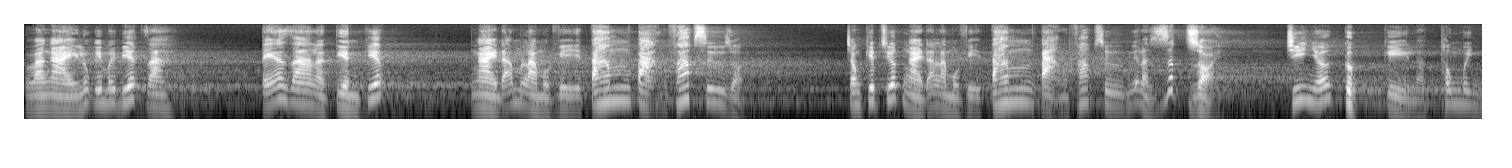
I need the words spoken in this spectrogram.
Và ngài lúc ấy mới biết ra, té ra là tiền kiếp, ngài đã là một vị tam tạng pháp sư rồi. Trong kiếp trước, ngài đã là một vị tam tạng pháp sư, nghĩa là rất giỏi, trí nhớ cực kỳ là thông minh,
